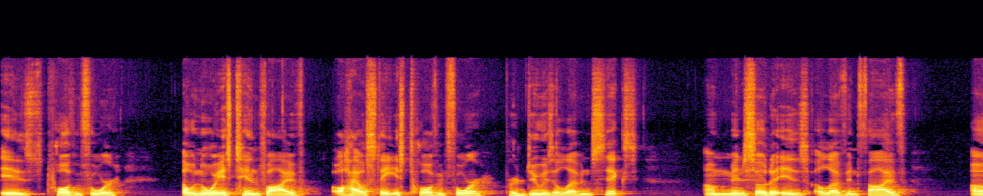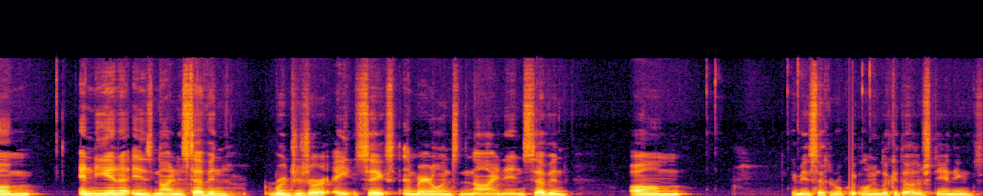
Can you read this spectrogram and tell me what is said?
is 12 and 4. Illinois is 10-5. Ohio State is 12 and 4. Purdue is 11-6. Um, Minnesota is 11-5. Um, Indiana is 9 and 7. Rutgers are 8 and 6 and Maryland's 9 and 7. Um, give me a second, real quick. Let me look at the other standings.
